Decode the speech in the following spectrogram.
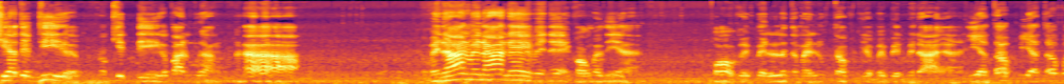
เชียร์เต็มที่ก็คิดดีกับบ้านเมืองไม่นานไม่นานแน่ไม่แน่ของแบบนี้พ่อเคยเป็นแล้วทำไมลูกต้องยังไม่เป็นไม่ได้อะเฮียต๊อบเฮียต๊อบ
